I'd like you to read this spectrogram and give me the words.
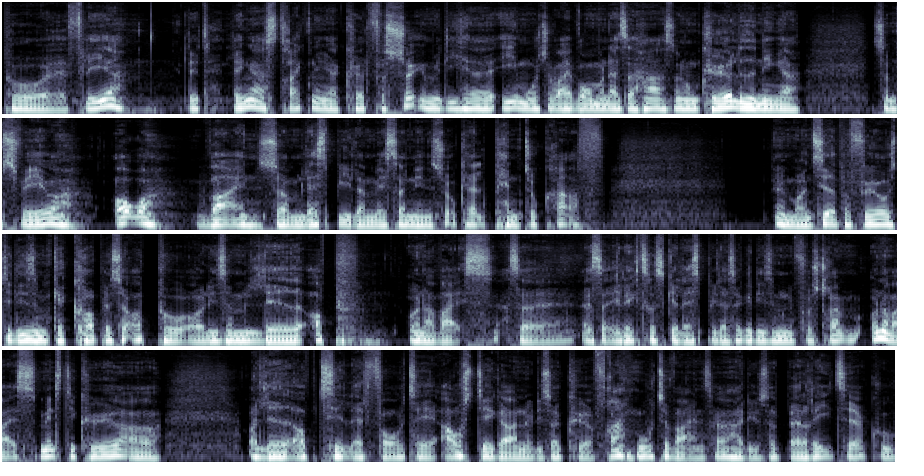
på øh, flere lidt længere strækninger kørt forsøg med de her e-motorveje, hvor man altså har sådan nogle køreledninger, som svæver over vejen som lastbiler med sådan en såkaldt pantograf øh, monteret på førerhus, de ligesom kan koble sig op på og ligesom lade op undervejs. Altså, altså elektriske lastbiler, så kan de simpelthen få strøm undervejs, mens de kører og, og lade op til at foretage afstikker, når de så kører fra motorvejen, så har de jo så batteri til at kunne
